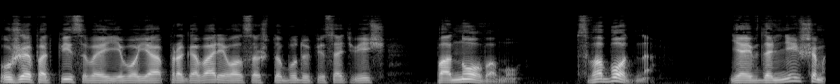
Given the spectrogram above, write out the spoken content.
Уже подписывая его, я проговаривался, что буду писать вещь по-новому – свободно. Я и в дальнейшем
